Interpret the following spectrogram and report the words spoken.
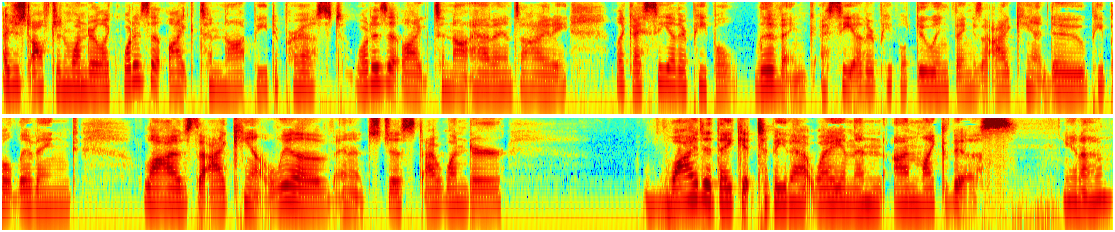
I just often wonder like what is it like to not be depressed? What is it like to not have anxiety? Like I see other people living. I see other people doing things that I can't do, people living lives that I can't live. And it's just, I wonder why did they get to be that way and then I'm like this, you know?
